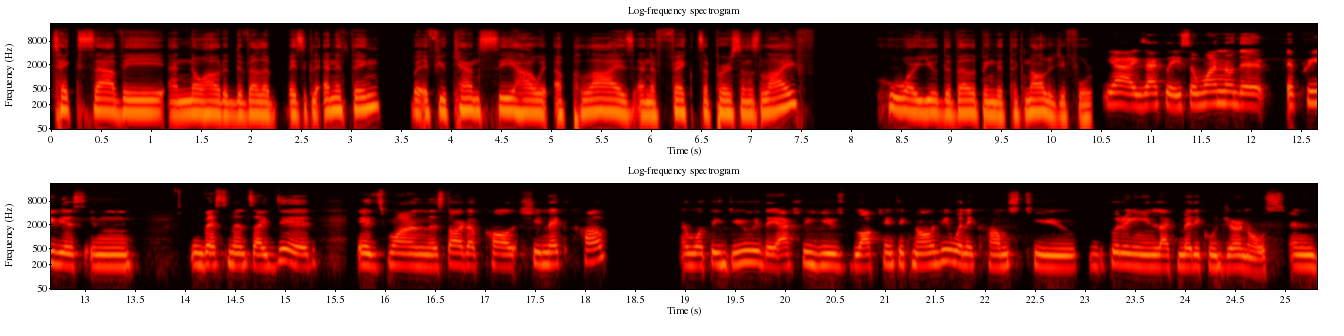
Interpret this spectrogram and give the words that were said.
tech savvy and know how to develop basically anything. But if you can't see how it applies and affects a person's life, who are you developing the technology for? Yeah, exactly. So one of the, previous in, investments I did is one startup called Chinect Hub. And what they do, they actually use blockchain technology when it comes to putting in like medical journals and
